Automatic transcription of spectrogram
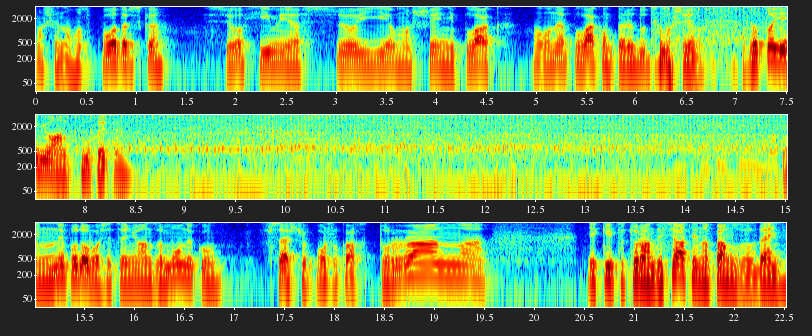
Машина господарська. Все, хімія, все є в машині, плак. Головне плаком передути машину. Зато є нюанс, слухайте. Не подобався цей нюанс замовнику. Все, що в пошуках Туран. Який це Туран? 10 напевно, за день.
